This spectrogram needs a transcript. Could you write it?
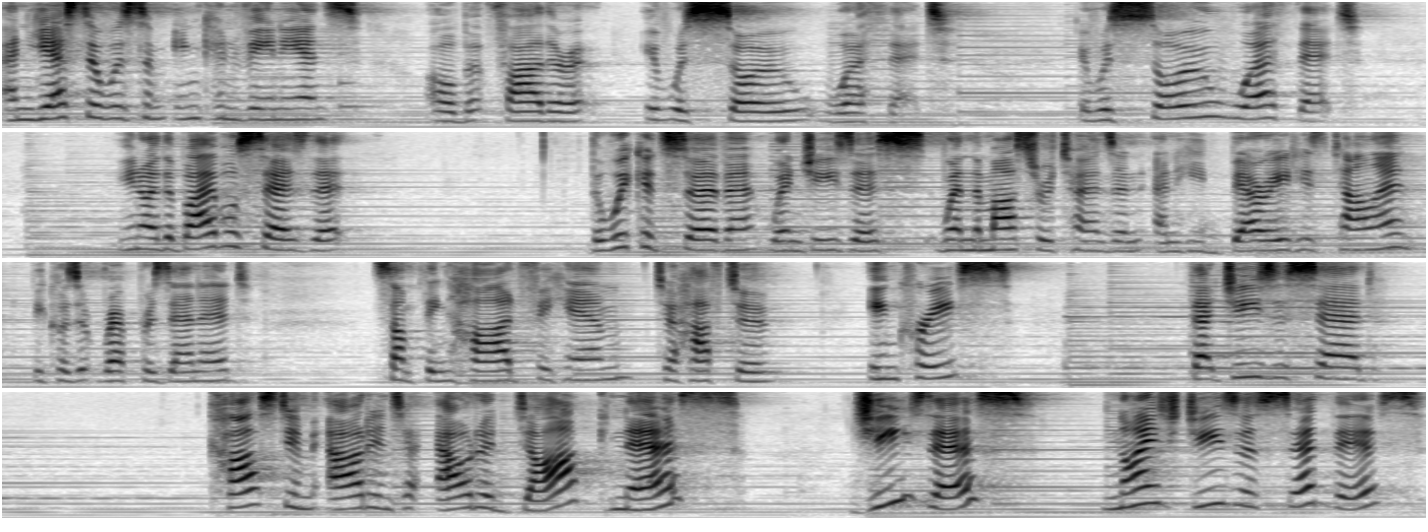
And yes, there was some inconvenience. Oh, but Father, it was so worth it. It was so worth it. You know, the Bible says that the wicked servant, when Jesus, when the master returns and, and he buried his talent because it represented something hard for him to have to increase, that Jesus said, cast him out into outer darkness. Jesus, nice Jesus said this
